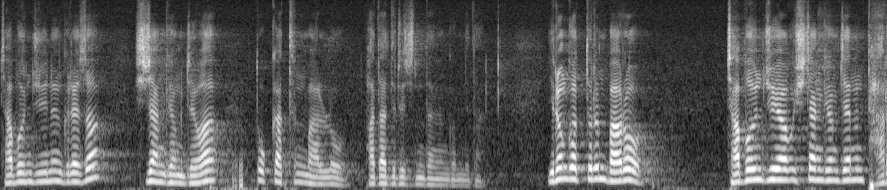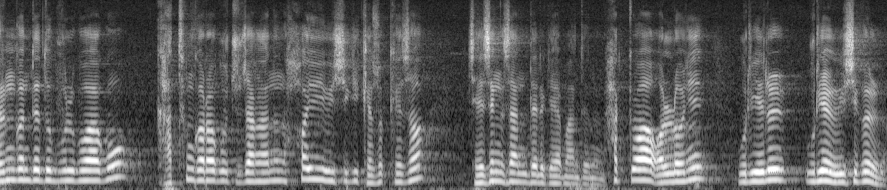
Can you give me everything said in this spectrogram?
자본주의는 그래서 시장 경제와 똑같은 말로 받아들여진다는 겁니다. 이런 것들은 바로 자본주의하고 시장 경제는 다른 건데도 불구하고 같은 거라고 주장하는 허위 의식이 계속해서 재생산되게 만드는 학교와 언론이 우리를 우리의 의식을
